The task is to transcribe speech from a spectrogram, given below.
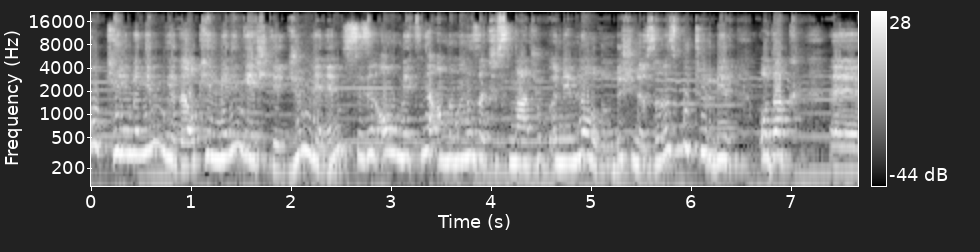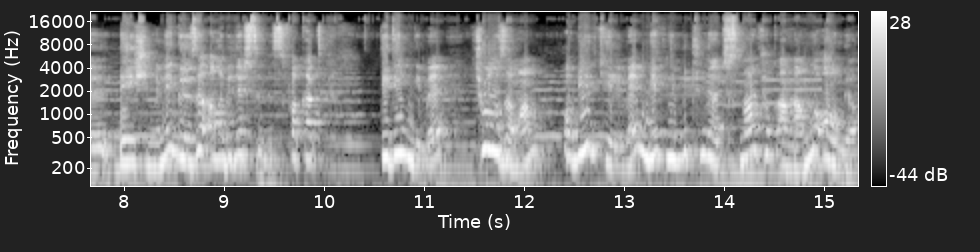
O kelimenin ya da o kelimenin geçtiği cümlenin sizin o metni anlamanız açısından çok önemli olduğunu düşünüyorsanız bu tür bir odak e, değişimini göze alabilirsiniz. Fakat dediğim gibi çoğu zaman o bir kelime metnin bütünlüğü açısından çok anlamlı olmuyor.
